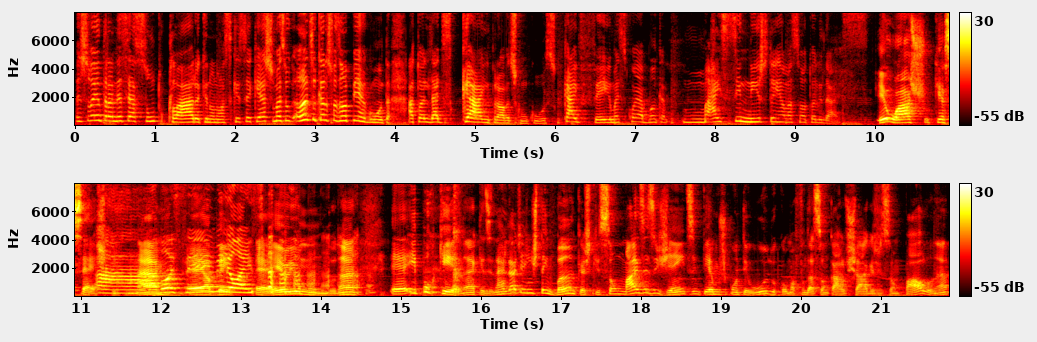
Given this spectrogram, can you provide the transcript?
A gente vai entrar nesse assunto, claro, aqui no nosso QCCast, mas eu, antes eu quero te fazer uma pergunta. Atualidades cai em prova de concurso, cai feio, mas qual é a banca mais sinistra em relação a atualidades? Eu acho que é SESC. Ah, né? você é, e milhões. É, eu e o mundo, né? É, e por quê, né? Quer dizer, na realidade a gente tem bancas que são mais exigentes em termos de conteúdo, como a Fundação Carlos Chagas de São Paulo, né?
